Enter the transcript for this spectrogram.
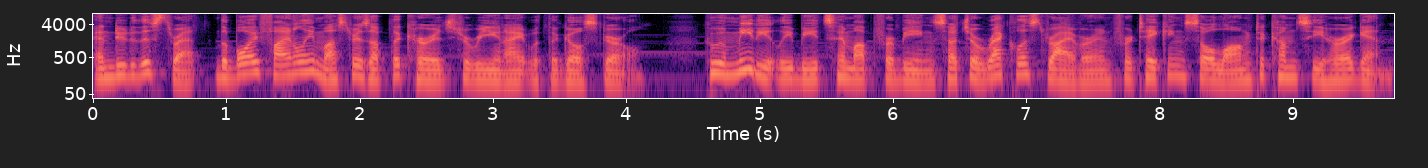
And due to this threat, the boy finally musters up the courage to reunite with the ghost girl, who immediately beats him up for being such a reckless driver and for taking so long to come see her again.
